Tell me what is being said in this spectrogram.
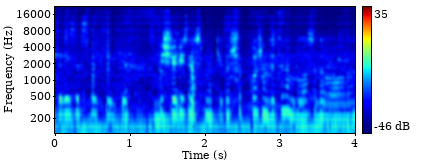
Ще різних смаків є. І ще різних смаків, ну щоб кожна дитина була задоволена.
